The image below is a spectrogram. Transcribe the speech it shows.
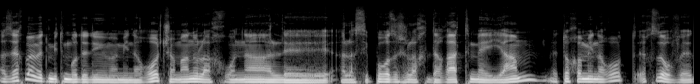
אז איך באמת מתמודדים עם המנהרות? שמענו לאחרונה על, אה, על הסיפור הזה של החדרת מי ים לתוך המנהרות, איך זה עובד?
